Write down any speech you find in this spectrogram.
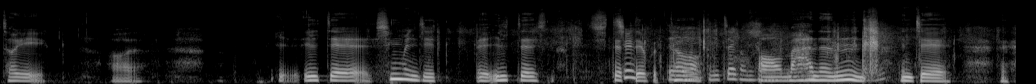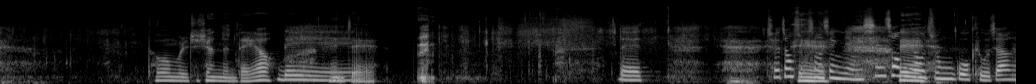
저희 어, 일- 일제 식민지 예, 일제 시대 실- 때부터 네, 일제. 어, 많은 이제 예, 도움을 주셨는데요. 네. 이제 네. 최정숙 네. 선생님 신성여 중고 교장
